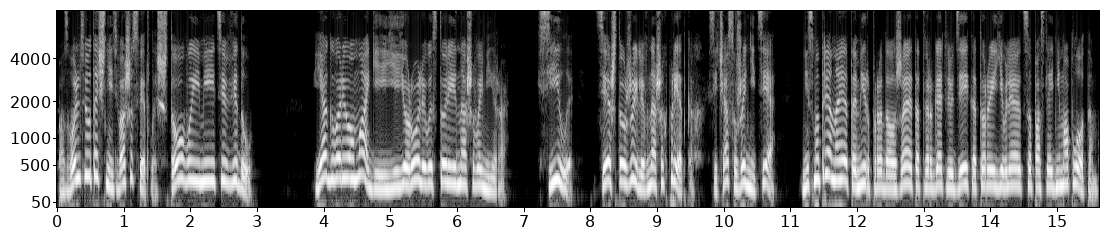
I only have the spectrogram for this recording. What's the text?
Позвольте уточнить, ваша светлость, что вы имеете в виду? Я говорю о магии и ее роли в истории нашего мира. Силы, те, что жили в наших предках, сейчас уже не те. Несмотря на это, мир продолжает отвергать людей, которые являются последним оплотом.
